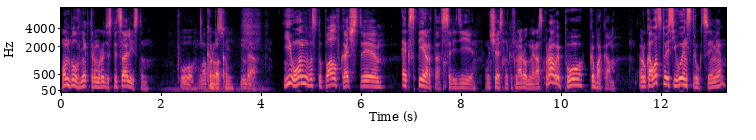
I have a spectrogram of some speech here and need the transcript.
Он был в некотором роде специалистом по вопросам. Кабакам. Да. И он выступал в качестве эксперта среди участников народной расправы по кабакам. Руководствуясь его инструкциями,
